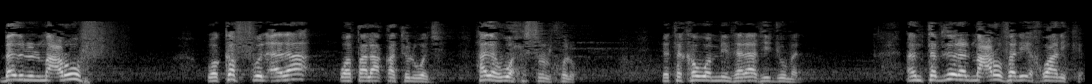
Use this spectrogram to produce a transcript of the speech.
بذل المعروف وكف الأذى وطلاقة الوجه. هذا هو حسن الخلق. يتكون من ثلاث جمل. أن تبذل المعروف لإخوانك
